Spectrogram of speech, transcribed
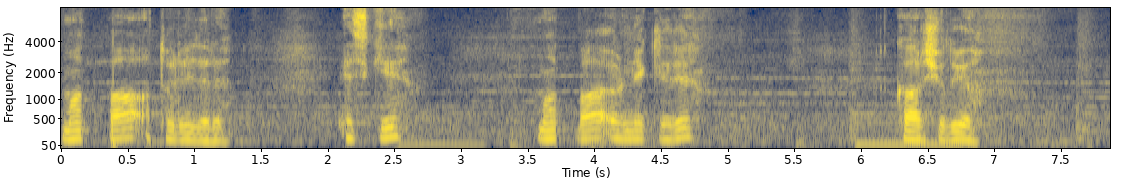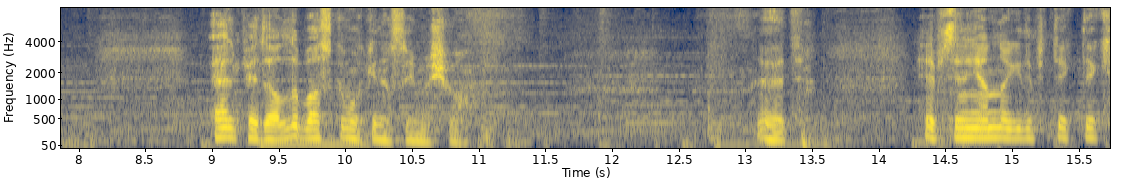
matbaa atölyeleri, eski matbaa örnekleri karşılıyor. El pedallı baskı makinesiymiş bu. Evet. Hepsinin yanına gidip tek tek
